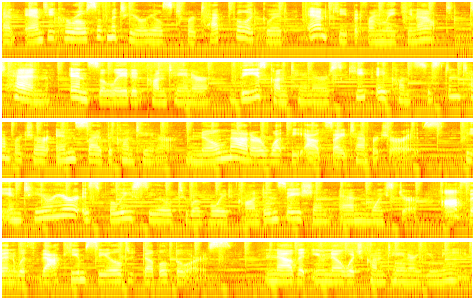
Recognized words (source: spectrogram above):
and anti-corrosive materials to protect the liquid and keep it from leaking out. 10. Insulated container. These containers keep a consistent temperature inside the container, no matter what the outside temperature is. The interior is fully sealed to avoid condensation and moisture, often with vacuum sealed double doors. Now that you know which container you need,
